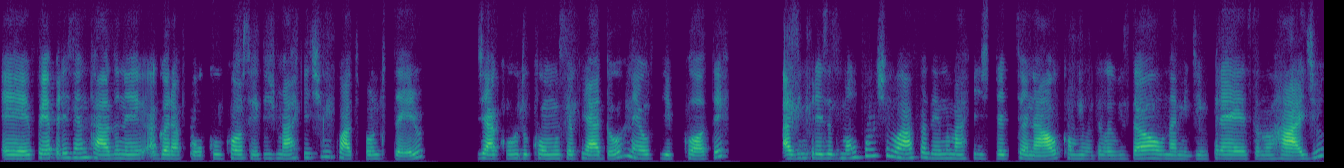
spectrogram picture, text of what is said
É, foi apresentado né, agora há pouco o conceito de marketing 4.0, de acordo com o seu criador, né, o Philip Klotter. As empresas vão continuar fazendo marketing tradicional, como na televisão, na mídia impressa, no rádio,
